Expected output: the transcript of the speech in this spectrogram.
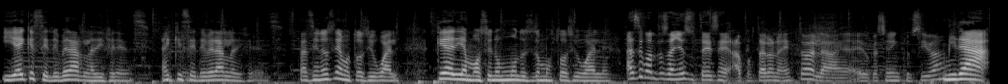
y hay que celebrar la diferencia. Hay que celebrar la diferencia. O sea, si no seríamos todos iguales, ¿qué haríamos en un mundo si somos todos iguales? ¿Hace cuántos años ustedes eh, apostaron a esto, a la educación inclusiva? Mira,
